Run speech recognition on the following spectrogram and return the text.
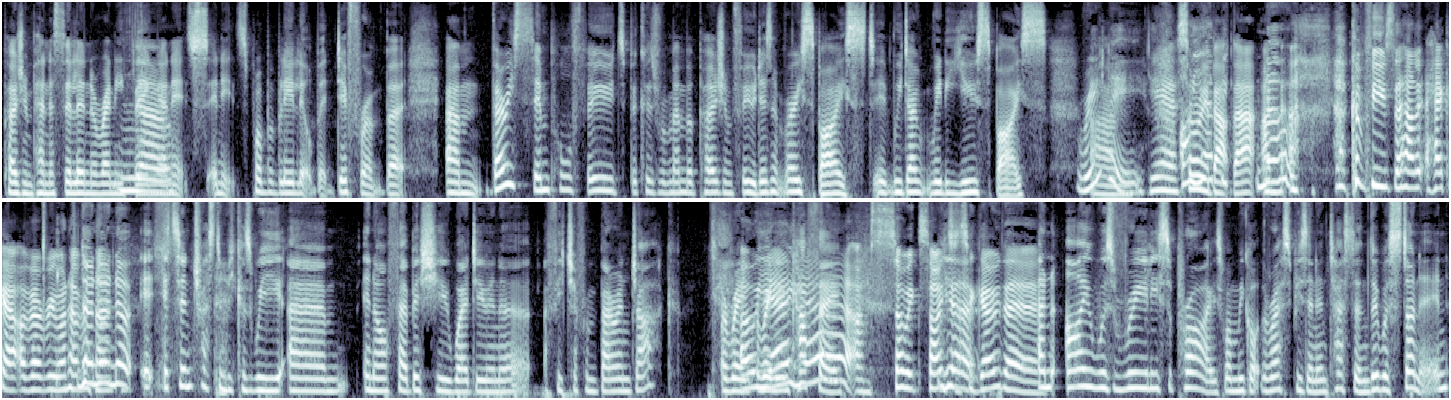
Persian penicillin or anything, No. and it's and it's probably a little bit different. But um, very simple foods because remember, Persian food isn't very spiced. It, we don't really use spice. Um, Really? yeah. Oh, Sorry yeah, about be- that. no. I'm confused the hell, heck out of everyone. No, haven't no, no. It, it's interesting because we, um, in our Feb issue, we're doing a, a feature from Berenjak, Iran- Oh Iranian yeah, cafe. yeah. I'm so excited Yeah. to go there. And I was really surprised when we got the recipes in and tested them. They were stunning.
